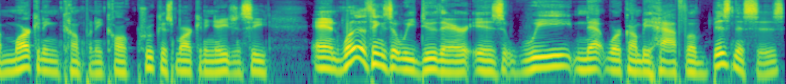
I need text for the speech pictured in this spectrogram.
a marketing company called Crukus Marketing Agency, and one of the things that we do there is we network on behalf of businesses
